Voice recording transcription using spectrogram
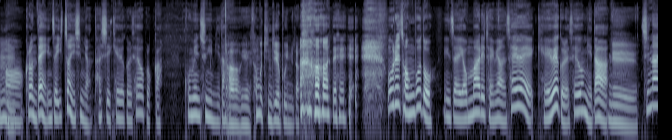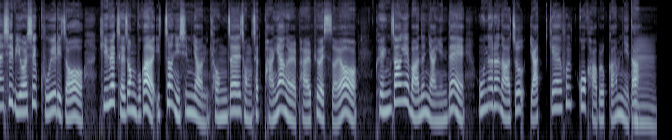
음. 어, 그런데 이제 2020년 다시 계획을 세워볼까 고민 중입니다. 아, 예. 사뭇 진지해 보입니다. 네. 우리 정부도 이제 연말이 되면 새해 계획을 세웁니다. 네. 지난 12월 19일이죠. 기획재정부가 2020년 경제정책 방향을 발표했어요. 굉장히 많은 양인데 오늘은 아주 얕게 훑고 가볼까 합니다. 음.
